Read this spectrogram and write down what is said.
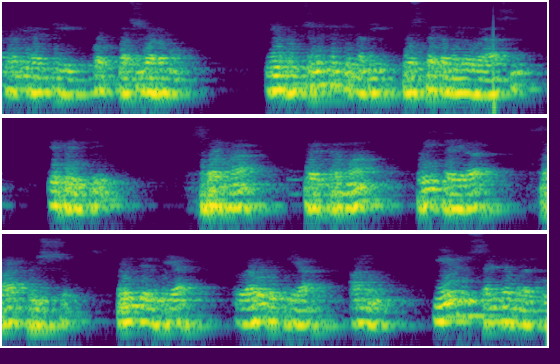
ధ్వని వంటి గొప్ప స్వరము నీవు చూచుచున్నది పుస్తకములో రాసి ఎపేసి స్వర్ణ పెర్గమ ప్రీతైర సార్దిష్ ఫిలదెల్ఫియా లవడకియా అను ఏడు సంఘములకు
